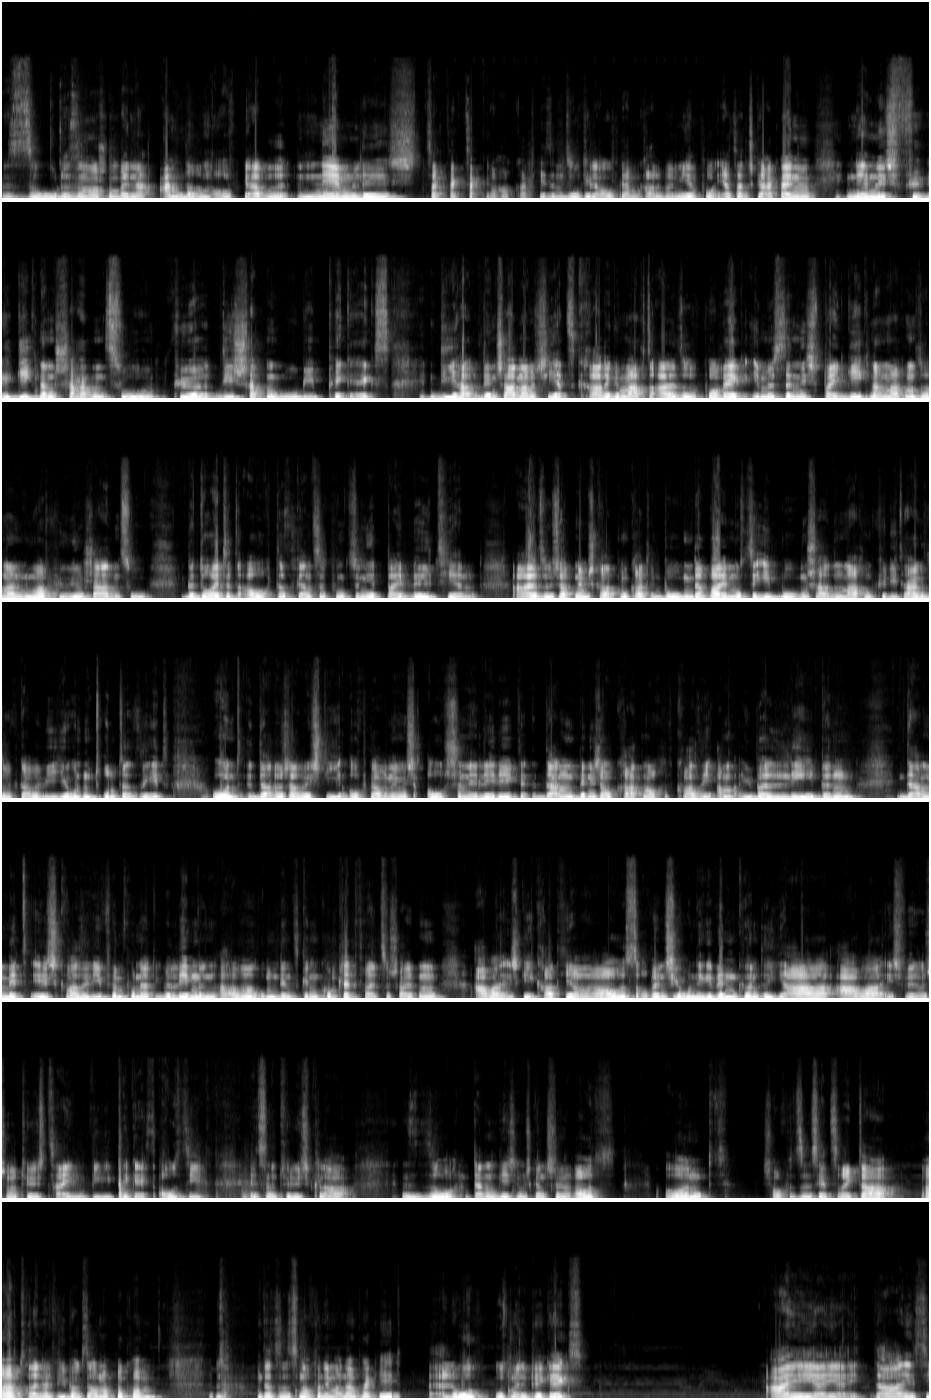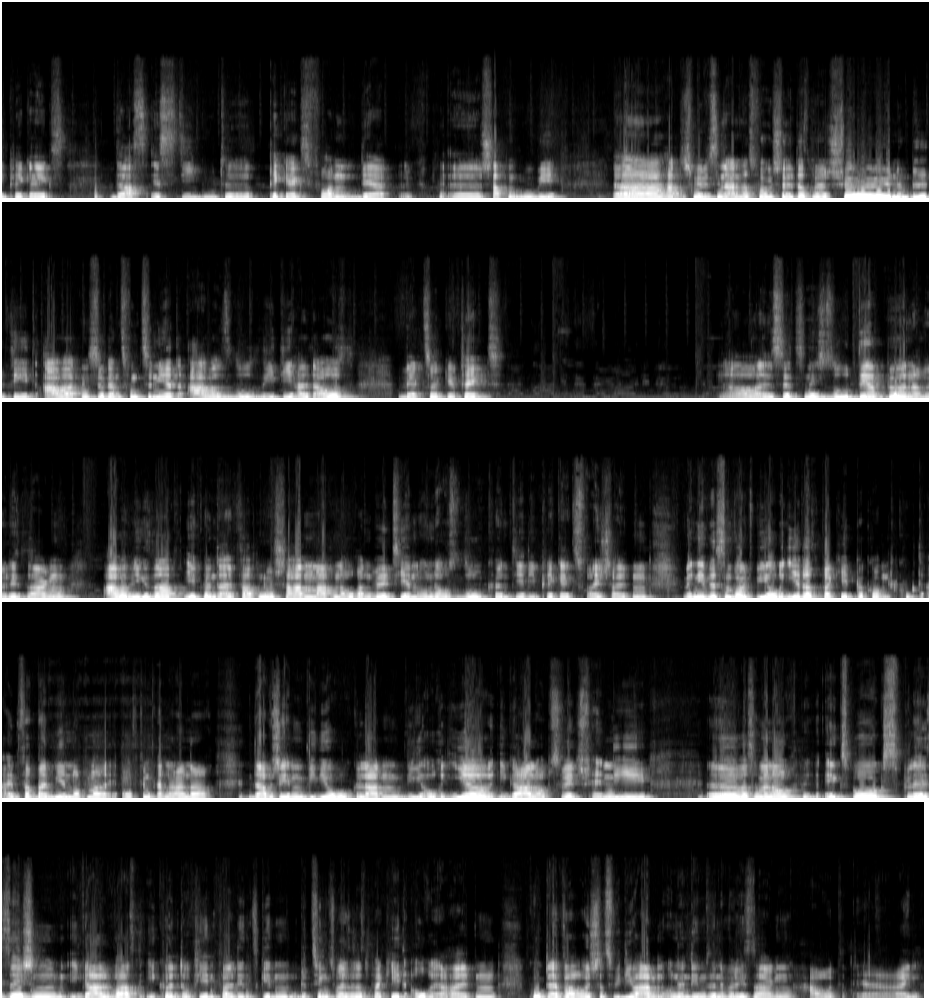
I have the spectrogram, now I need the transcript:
So, da sind wir schon bei einer anderen Aufgabe, nämlich, zack, zack, zack, oh Gott, hier sind so viele Aufgaben gerade bei mir, vorerst hatte ich gar keine, nämlich füge Gegnern Schaden zu für die Schatten-Ruby Pickaxe. Die, den Schaden habe ich jetzt gerade gemacht, also vorweg, ihr müsst den nicht bei Gegnern machen, sondern nur füge Schaden zu. Bedeutet auch, das Ganze funktioniert bei Wildtieren. Also, ich habe nämlich gerade nur gerade den Bogen dabei, musste eh Bogenschaden machen für die Tagesaufgabe, wie ihr hier unten drunter seht. Und dadurch habe ich die Aufgabe nämlich auch schon erledigt. Dann bin ich auch gerade noch quasi am Überleben, damit ich quasi die 500 Überlebenden habe, um den Skin komplett freizuschalten. Aber ich gehe gerade hier raus, auch wenn ich die Runde gewinnen könnte. Ja, aber ich will euch natürlich zeigen, wie die Pickaxe aussieht. Ist natürlich klar. So, dann gehe ich nämlich ganz schnell raus. Und ich hoffe, sie ist jetzt direkt da. Ach, 300 V-Bucks auch noch bekommen. Das ist noch von dem anderen Paket. Hallo, wo ist meine Pickaxe? Eieiei, da ist die Pickaxe. Das ist die gute Pickaxe von der äh, Schatten Ruby. Ja, hatte ich mir ein bisschen anders vorgestellt, dass man schön im Bild sieht, aber hat nicht so ganz funktioniert. Aber so sieht die halt aus. Werkzeugeffekt. Ja, ist jetzt nicht so der Burner, würde ich sagen. Aber wie gesagt, ihr könnt einfach nur Schaden machen, auch an Wildtieren und auch so könnt ihr die Pickaxe freischalten. Wenn ihr wissen wollt, wie auch ihr das Paket bekommt, guckt einfach bei mir nochmal auf dem Kanal nach. Da habe ich eben ein Video hochgeladen, wie auch ihr, egal ob Switch, Handy, äh, was haben wir noch? Xbox, Playstation, egal was. Ihr könnt auf jeden Fall den Skin bzw. das Paket auch erhalten. Guckt einfach euch das Video an und in dem Sinne würde ich sagen, haut rein.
